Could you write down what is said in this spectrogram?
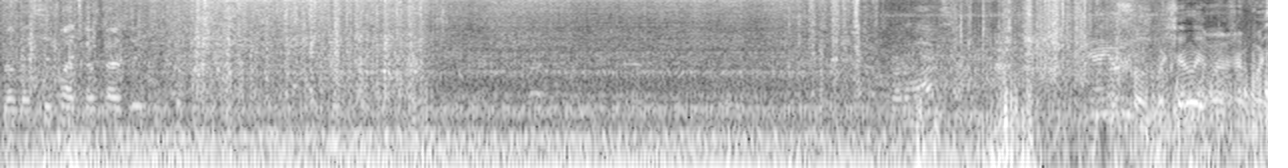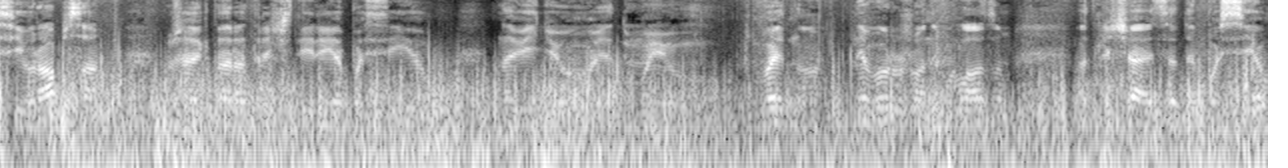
Надо насыпать на каждый Ну що, почали ми вже посів рапса. Вже гектара 3-4 я посіяв. На відео, я думаю, видно невооруженим глазом. Отличається де посів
